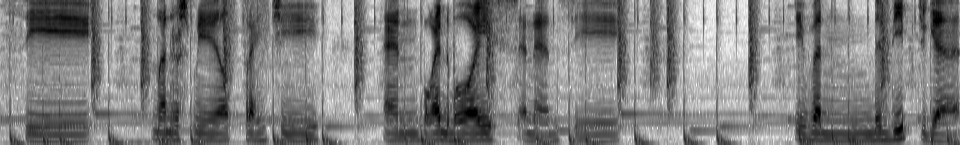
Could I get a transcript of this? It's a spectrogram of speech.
si Mother's Milk Frenchy and pokoknya The Boys and then si even The Deep juga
